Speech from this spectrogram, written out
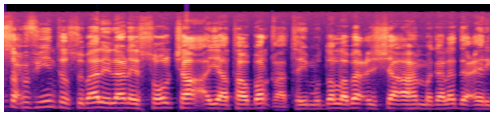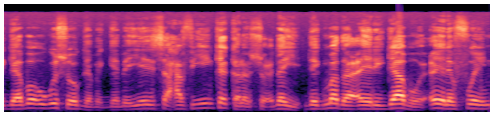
saxufiyiinta somalilan ee soolja ayaa tababar qaatay muddo laba cisho ah magaalada ceerigaabo ugu soo gebagabeeyey saxafiyiin ka kala socday. Degmada ceerigaabo ceelaf weyn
